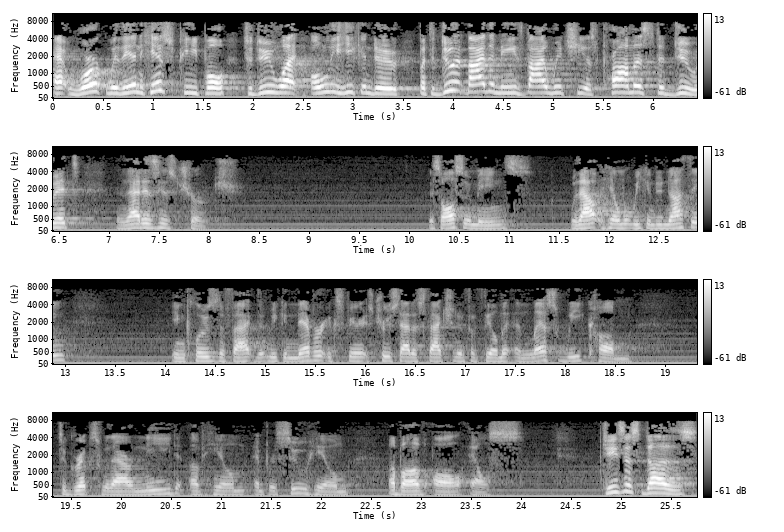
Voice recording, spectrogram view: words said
at work within His people to do what only He can do, but to do it by the means by which He has promised to do it, and that is His church. This also means without Him, we can do nothing. Includes the fact that we can never experience true satisfaction and fulfillment unless we come to grips with our need of Him and pursue Him above all else. Jesus does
